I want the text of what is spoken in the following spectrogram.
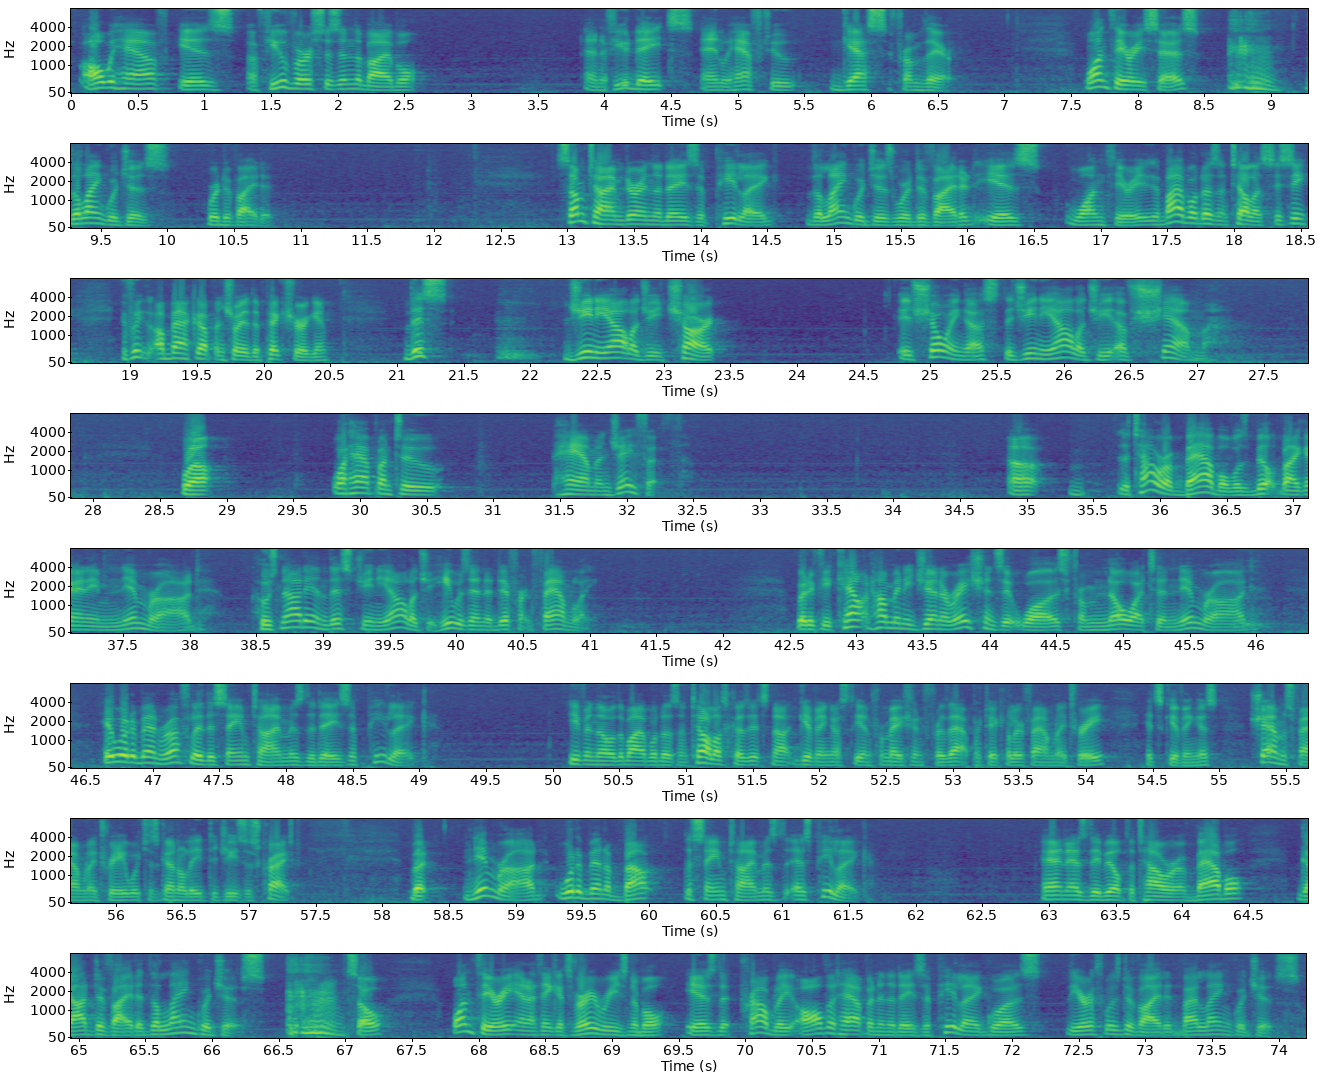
All we have is a few verses in the Bible and a few dates, and we have to guess from there. One theory says the languages were divided. Sometime during the days of Peleg, the languages were divided is one theory. The Bible doesn't tell us. You see, if we, I'll back up and show you the picture again. This genealogy chart is showing us the genealogy of Shem. Well, what happened to Ham and Japheth? Uh, the Tower of Babel was built by a guy named Nimrod, who's not in this genealogy. He was in a different family. But if you count how many generations it was from Noah to Nimrod, it would have been roughly the same time as the days of Peleg. Even though the Bible doesn't tell us because it's not giving us the information for that particular family tree, it's giving us Shem's family tree, which is going to lead to Jesus Christ. But Nimrod would have been about the same time as, as Peleg. And as they built the Tower of Babel, God divided the languages. so one theory, and I think it's very reasonable, is that probably all that happened in the days of Peleg was the earth was divided by languages.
